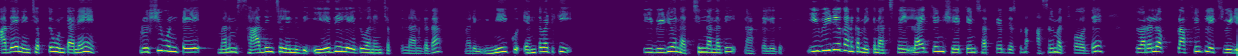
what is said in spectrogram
అదే నేను చెప్తూ ఉంటానే కృషి ఉంటే మనం సాధించలేనిది ఏదీ లేదు అని నేను చెప్తున్నాను కదా. మరి మీకు ఎంతవటికి ఈ వీడియో నచ్చిందన్నది నాకు తెలియదు ఈ వీడియో కనుక మీకు నచ్చితే లైక్ చేయండి షేర్ చేయండి సబ్స్క్రైబ్ చేసుకోవడం అసలు మర్చిపోవద్దే. త్వరలో ప్లఫీ ప్లేట్స్ వీడియో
